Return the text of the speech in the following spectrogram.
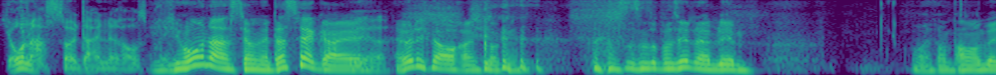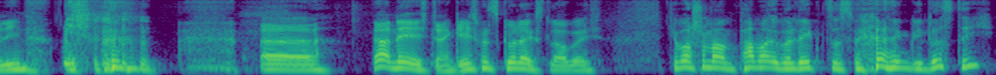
Jonas sollte eine rausbringen. Jonas, Junge, das wäre geil. Ja. Da würde ich mir auch angucken. Was ist denn so passiert in deinem Leben? Oh, ich war ein paar Mal in Berlin. äh, ja, nee, ich, dann gehe ich mit Skrillex, glaube ich. Ich habe auch schon mal ein paar Mal überlegt, das wäre irgendwie lustig.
